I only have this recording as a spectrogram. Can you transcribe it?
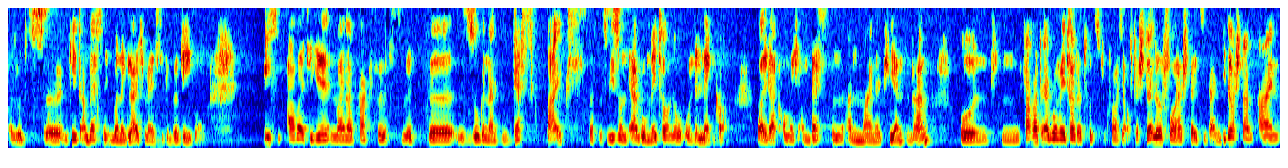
Also das äh, geht am besten über eine gleichmäßige Bewegung. Ich arbeite hier in meiner Praxis mit äh, sogenannten Desk Bikes. Das ist wie so ein Ergometer, nur ohne Lenker, weil da komme ich am besten an meine Klienten dran. Und ein Fahrradergometer, da trittst du quasi auf der Stelle, vorher stellst du deinen Widerstand ein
